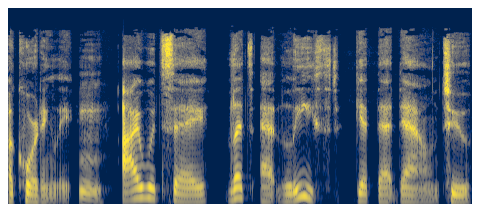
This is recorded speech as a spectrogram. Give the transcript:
accordingly. Mm. I would say let's at least get that down to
